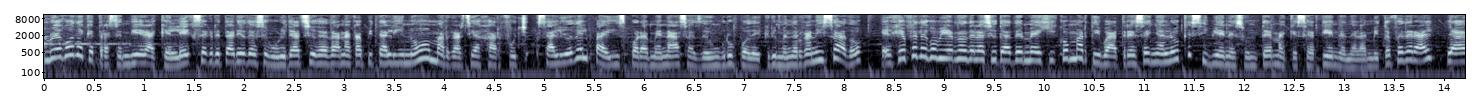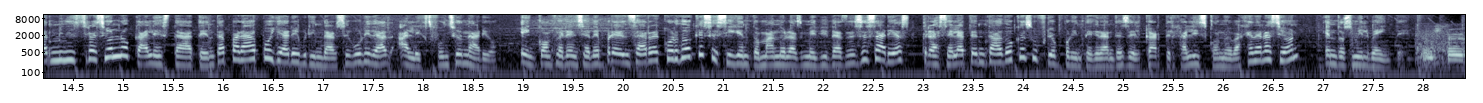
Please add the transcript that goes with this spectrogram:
Luego de que trascendiera que el ex secretario de Seguridad Ciudadana capitalino, Omar García Harfuch, salió del país por amenazas de un grupo de crimen organizado, el jefe de gobierno de la Ciudad de México, Martí Batres, señaló que si bien es un tema que se atiende en el ámbito federal, la administración local está atenta para apoyar y brindar seguridad al exfuncionario. En conferencia de prensa recordó que se siguen tomando las medidas necesarias tras el atentado que sufrió por integrantes del cártel Jalisco Nueva Generación en 2020. Ustedes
